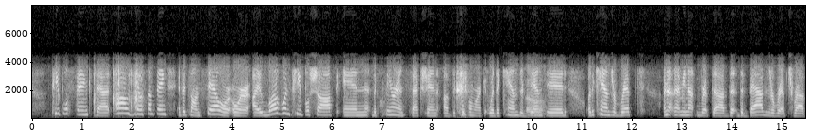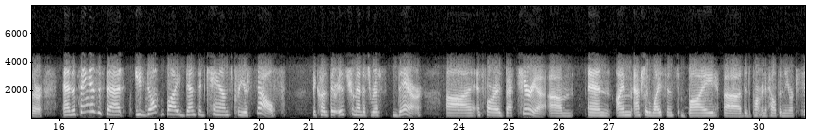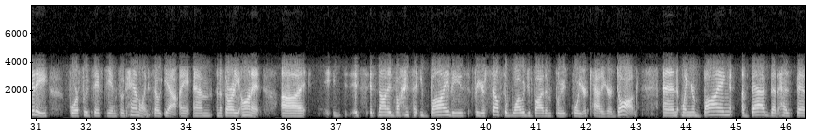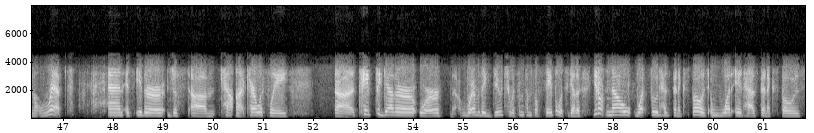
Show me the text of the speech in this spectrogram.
people think that oh, you know something if it's on sale or or I love when people shop in the clearance section of the supermarket where the cans are oh. dented or the cans are ripped. Or not, I mean not ripped, uh the the bags are ripped rather. And the thing is is that you don't buy dented cans for yourself because there is tremendous risk there uh, as far as bacteria. Um, and I'm actually licensed by uh, the Department of Health in New York City for food safety and food handling. So yeah, I am an authority on it. Uh, it's it's not advised that you buy these for yourself. So why would you buy them for for your cat or your dog? And when you're buying a bag that has been ripped, and it's either just um, ca- uh, carelessly uh, taped together or whatever they do to it. Sometimes they'll staple it together. You don't know what food has been exposed and what it has been exposed.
